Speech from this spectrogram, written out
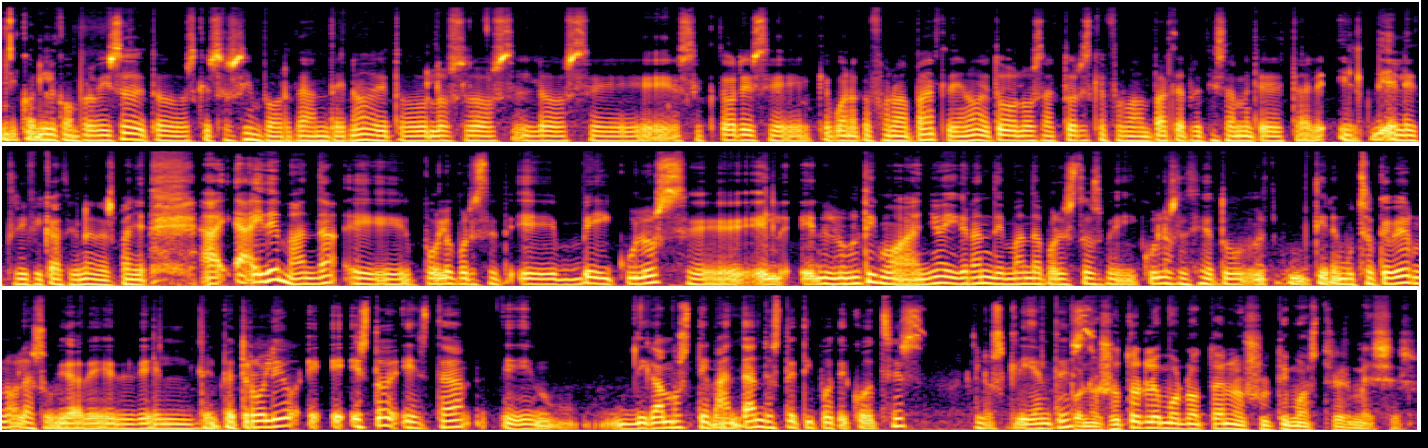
Y con el compromiso de todos, que eso es importante, ¿no? De todos los, los, eh, sectores eh, que bueno que forman parte, ¿no? De todos los actores que forman parte precisamente de esta electrificación en España. Hay, demanda, eh, Pablo, por este, eh, vehículos. en el último año hay gran demanda por estos vehículos. Decía tú, tiene mucho que ver, ¿no? La subida del, del, petróleo. Esto está, digamos, demandando este tipo de coches los clientes. Pues nosotros lo hemos notado en los últimos tres meses.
